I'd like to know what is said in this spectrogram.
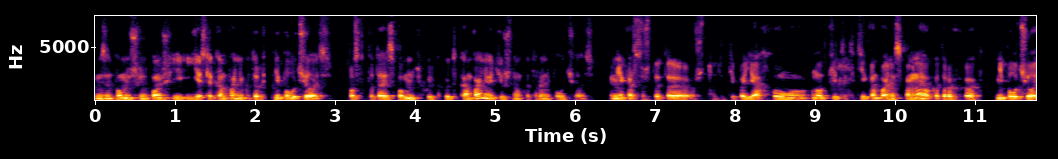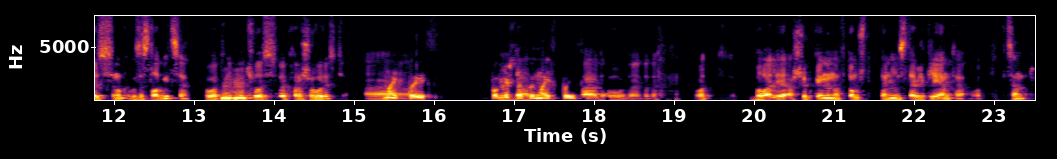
не знаю, помнишь или не помнишь, есть ли компании, у которых не получилось? Просто пытаюсь вспомнить хоть какую-то компанию айтишную, у которой не получилось. И мне кажется, что это что-то типа Yahoo, ну, какие-то такие компании вспоминаю, у которых э, не получилось, ну, как бы заслабиться, вот, mm-hmm. не получилось э, хорошо вырасти. А MySpace. Помнишь да, такой да, MySpace? Да, да, о, да, да, да. Вот была ли ошибка именно в том, что они не ставили клиента вот в центр?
